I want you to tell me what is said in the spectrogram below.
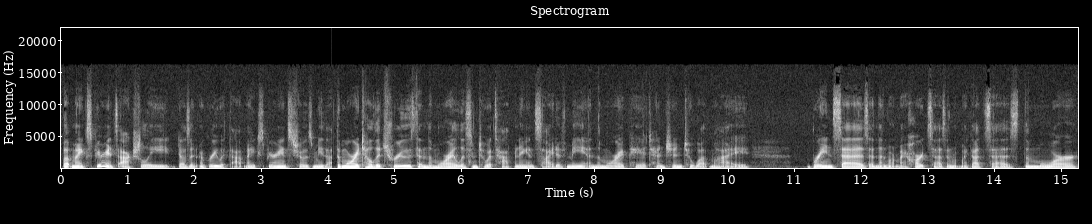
But my experience actually doesn't agree with that. My experience shows me that the more I tell the truth and the more I listen to what's happening inside of me and the more I pay attention to what my brain says and then what my heart says and what my gut says, the more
